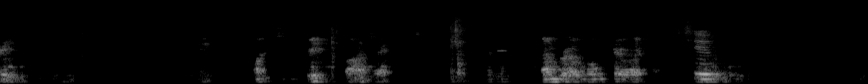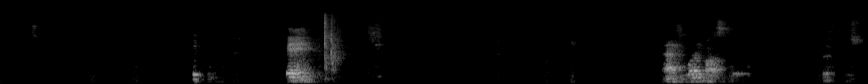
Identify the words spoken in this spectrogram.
bonds. Three. One, two, three, bonds, right? And then number of lone pair electrons. Two. Okay. That's one possibility. Quick question.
